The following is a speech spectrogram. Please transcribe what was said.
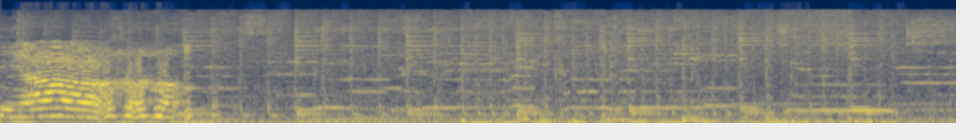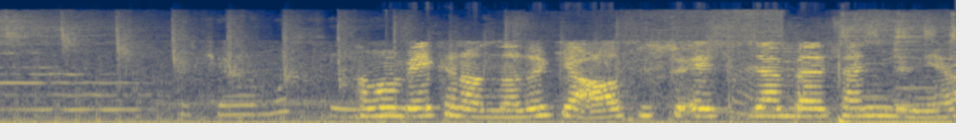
Ya. tamam Bacon anladık ya alt üstü eskiden ben sendin ya.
